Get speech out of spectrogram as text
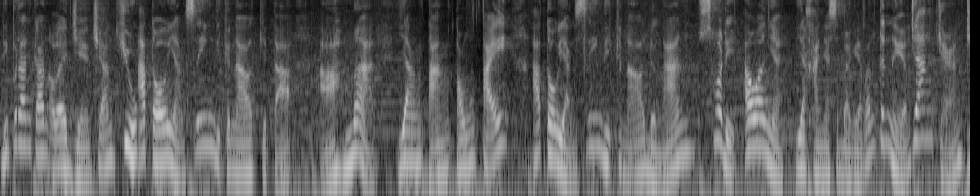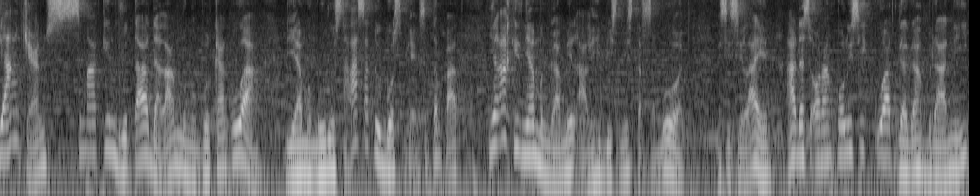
diperankan oleh Jen Chan Kyu atau yang sering dikenal kita Ahmad yang Tang Tong Tai atau yang sering dikenal dengan Sodi. Awalnya ia hanya sebagai rentenir, Jang Chen, Jang Chen semakin brutal dalam mengumpulkan uang. Dia membunuh salah satu bos geng setempat yang akhirnya menggambil alih bisnis tersebut. Di sisi lain, ada seorang polisi kuat gagah berani,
